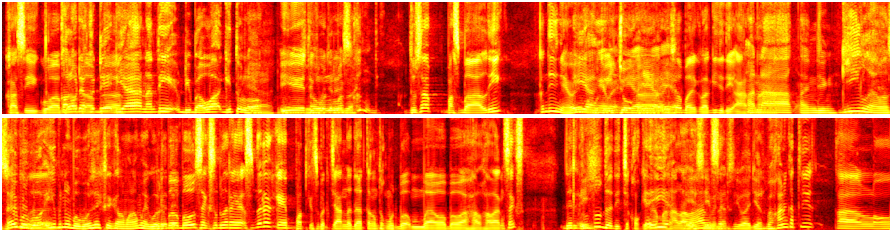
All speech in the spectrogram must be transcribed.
kasih gua Kalau udah gede bla. dia nanti dibawa gitu loh. Iya, Tahu timun cerita mas kan terusnya pas balik kan dia ngewe Iya, ngewe, hijau iya, kan. iya, iya. Terusnya balik lagi jadi anak. Anak anjing. Gila maksud Tapi bobo, iya bener bobo seks ya kalau lama ya gue lihat. ya. Berbau seks sebenarnya sebenarnya kayak podcast bercanda datang untuk membawa- membawa-bawa hal-hal yang seks dari dulu tuh udah dicekokin sama Iya, hal-hal iya sih seks. benar sih wajar. Bahkan katanya kalau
